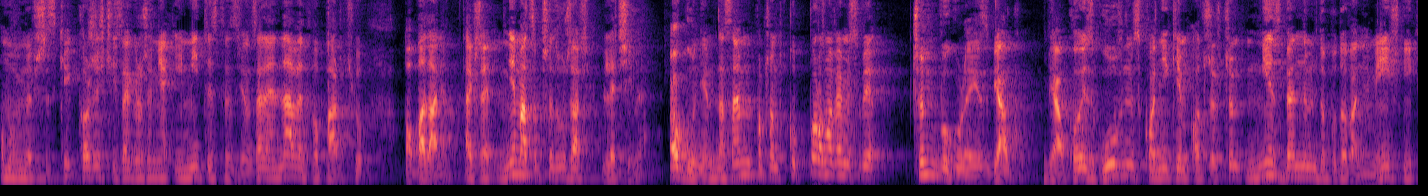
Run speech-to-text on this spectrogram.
omówimy wszystkie korzyści, zagrożenia i mity z tym związane, nawet w oparciu o badania. Także nie ma co przedłużać, lecimy. Ogólnie, na samym początku porozmawiamy sobie, czym w ogóle jest białko. Białko jest głównym składnikiem odżywczym niezbędnym do budowania mięśni,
